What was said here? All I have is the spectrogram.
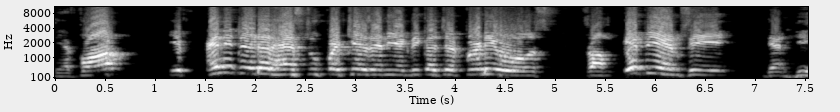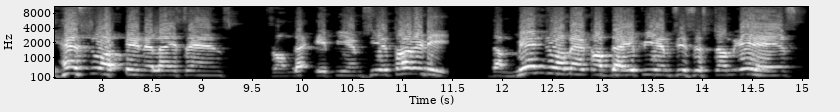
Therefore, if any trader has to purchase any agriculture produce from APMC, then he has to obtain a license from the APMC authority. The main drawback of the APMC system is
